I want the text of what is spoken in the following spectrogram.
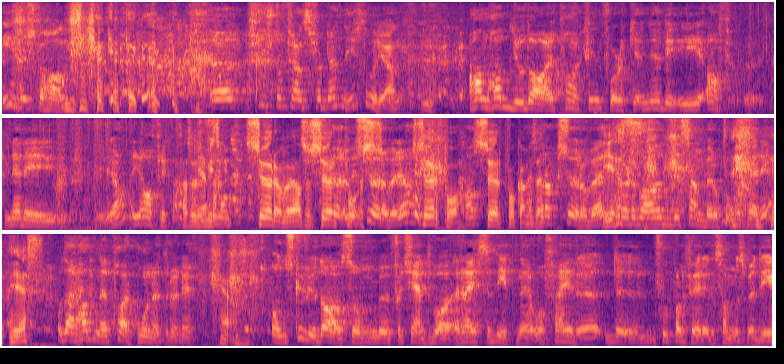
Jeg husker han. uh, først og fremst for denne historien. Han hadde jo da et par kvinnfolk nede i, Af nede i, ja, i Afrika. altså, vi skal, Sørover, altså sørpå. Sørover, ja. Sørpå, sørpå, kan vi si. Han trakk sørover Yes. når det var desember og på ferie. Yes. Og der hadde han et par kornet, tror jeg. Og han skulle jo da, som fortjent var, reise dit ned og feire fotballferien sammen med de.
